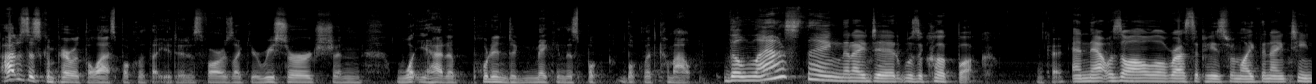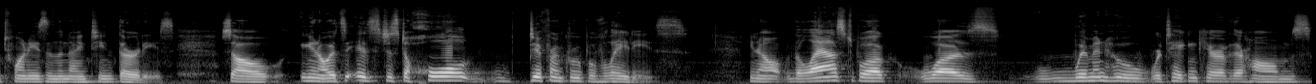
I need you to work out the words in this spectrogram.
how does this compare with the last booklet that you did as far as like your research and what you had to put into making this book booklet come out? The last thing that I did was a cookbook. Okay. And that was all recipes from like the 1920s and the 1930s. So, you know, it's, it's just a whole different group of ladies. You know, the last book was women who were taking care of their homes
